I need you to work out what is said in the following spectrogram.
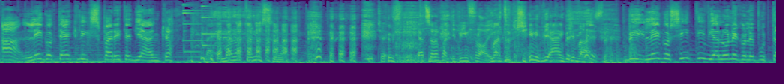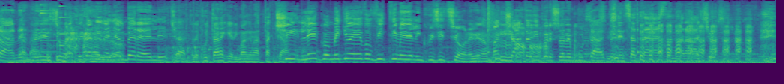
A. Lego Technics parete bianca. Beh, è monotonissimo. Cioè, cazzo l'hanno fatti Pink Floyd? Mattoncini bianchi, basta. B. Lego City vialone con le puttane. Insomma, la pedalina gli alberelli. Certo, le puttane che rimangono attaccate. C. Lego Medioevo vittime dell'Inquisizione. Una manciata No. di persone buttate. Senza testa, un braccio. Mi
